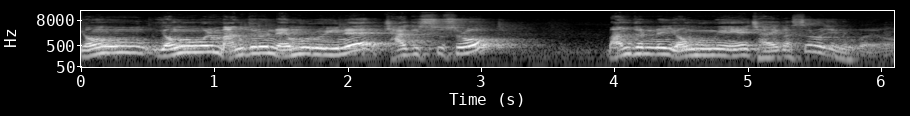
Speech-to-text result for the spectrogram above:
영, 영웅을 만들어냄으로 인해 자기 스스로 만들어낸 영웅에 의해 자기가 쓰러지는 거예요.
